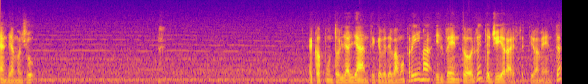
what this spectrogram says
andiamo giù. Ecco appunto gli alianti che vedevamo prima. Il vento, il vento gira effettivamente.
